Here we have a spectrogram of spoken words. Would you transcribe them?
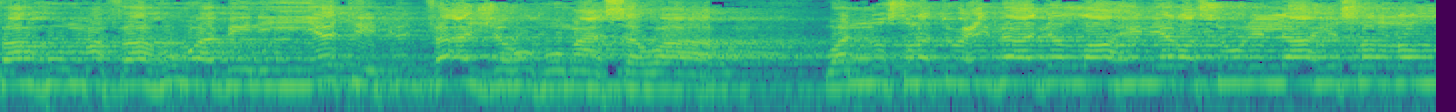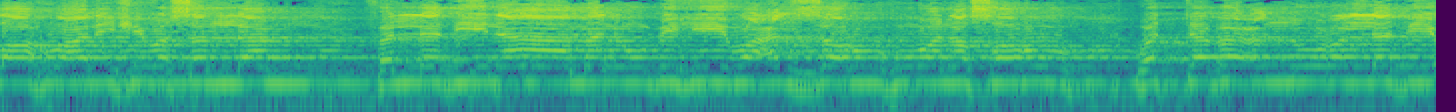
فهو, فهو بنيته فاجرهما سواء والنصرة عباد الله لرسول الله صلى الله عليه وسلم فالذين آمنوا به وعزروه ونصروه واتبعوا النور الذي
